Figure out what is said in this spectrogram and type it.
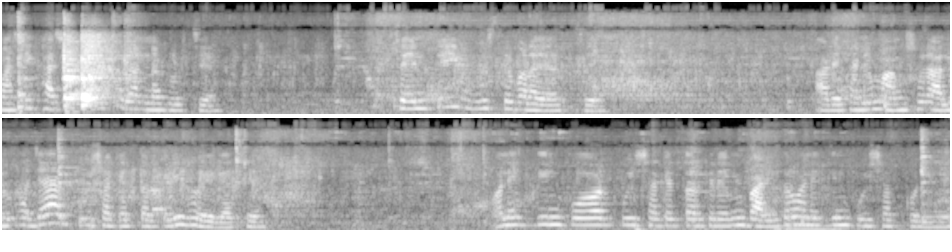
মাসি খাসি রান্না করছে। সেন্টেই বুঝতে পারা যাচ্ছে। আর এখানে মাংসর আলু ভাজা আর পুঁই শাকের তরকারি হয়ে গেছে। অনেক দিন পর পুঁই শাকের তরকারি আমি বাড়িতেও অনেকদিন পুঁই শাক করিনি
